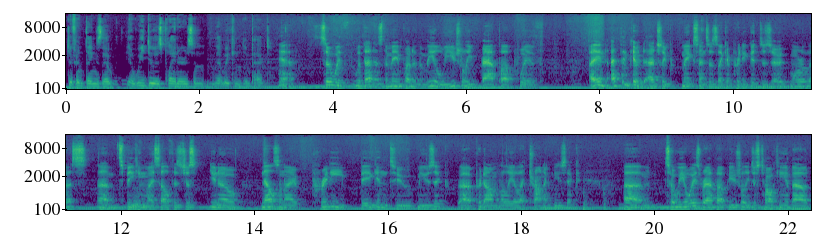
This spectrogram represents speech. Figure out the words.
different things that you know, we do as planners and that we can impact. Yeah. So with with that as the main part of the meal, we usually wrap up with. I I think it would actually make sense as like a pretty good dessert, more or less. Um, speaking Mhm. myself is just you know, Nels and I are pretty big into music, uh, predominantly electronic music. Um, so we always wrap up usually just talking about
